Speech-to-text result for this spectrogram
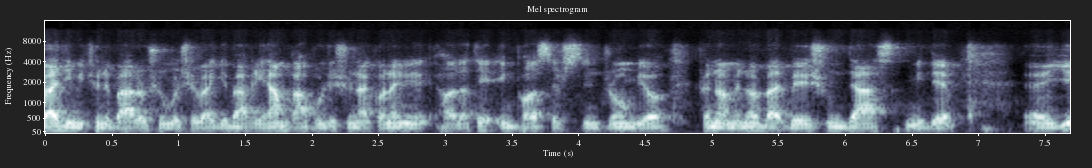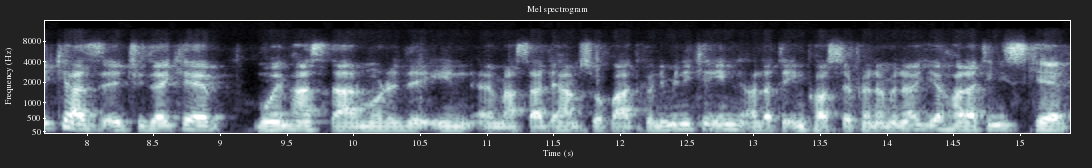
بدی می‌تونه براشون باشه و اگه بقیه هم قبولشون نکنن حالت ایمپاستر سیندروم یا فنامنا بهشون دست میده. یکی از چیزهایی که مهم هست در مورد این مسئله هم صحبت کنیم اینه که این حالت این پاستر فنومنا یه حالتی نیست که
